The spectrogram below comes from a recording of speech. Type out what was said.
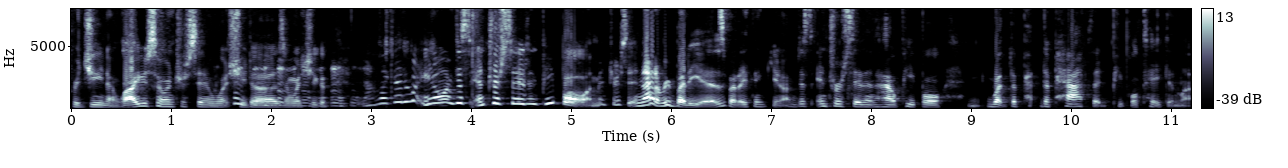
Regina, why are you so interested in what she does and what she goes? I'm like, I don't, you know, I'm just interested in people. I'm interested. Not everybody is, but I think, you know, I'm just interested in how people, what the, the path that people take in life.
